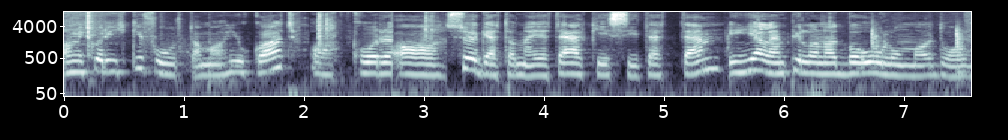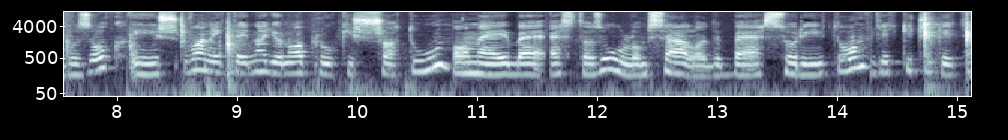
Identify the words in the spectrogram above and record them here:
Amikor így kifúrtam a lyukat, akkor a szöget, amelyet elkészítettem, én jelen pillanatban ólommal dolgozok, és van itt egy nagyon apró kis satú, amelybe ezt az ólom szálat beszorítom, hogy egy kicsikét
